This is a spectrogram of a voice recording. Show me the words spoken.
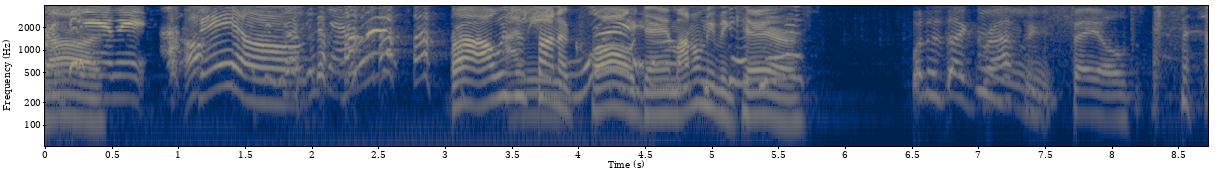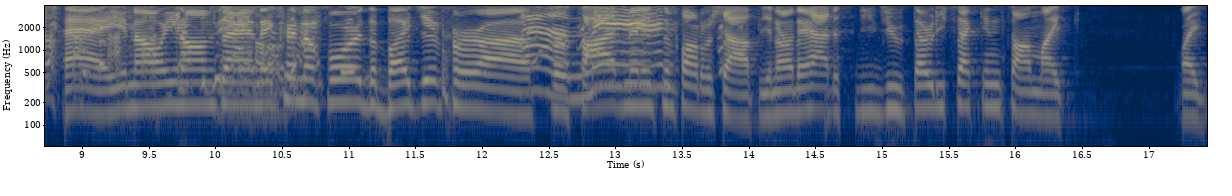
god, Damn it. Failed. Get bro! I was I just trying to crawl, What? game. I don't even care. yes. What is that graphic? Hmm. Failed. Hey, you know, you know what I'm saying? They couldn't afford the budget for uh for Oh, five minutes in. Photoshop. You know, they had to s- you do 30 seconds on like like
